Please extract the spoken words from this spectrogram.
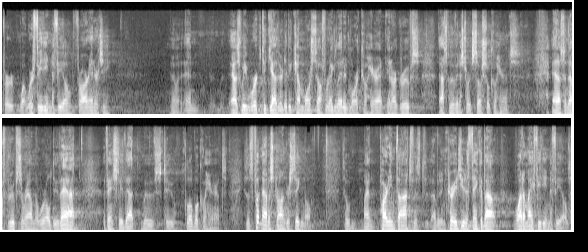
for what we're feeding the field, for our energy. You know, and as we work together to become more self-regulated, more coherent in our groups, that's moving us towards social coherence. And as enough groups around the world do that, eventually that moves to global coherence. Because it's putting out a stronger signal. So my parting thoughts was I would encourage you to think about what am I feeding the field?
